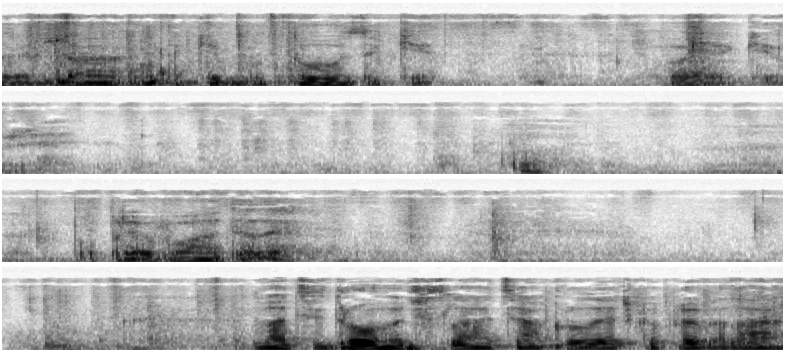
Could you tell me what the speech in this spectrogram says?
лежать, такі бутузики. Ой, які вже. Поприводили. 22 числа ця кроличка привела.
